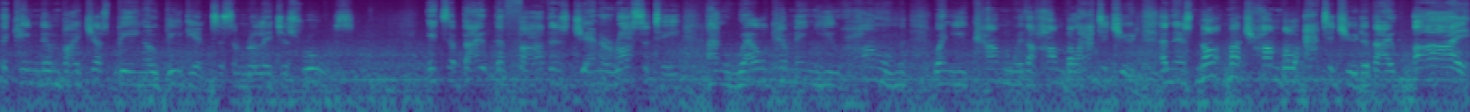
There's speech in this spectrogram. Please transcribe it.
the kingdom by just being obedient to some religious rules. It's about the Father's generosity and welcoming you home when you come with a humble attitude. And there's not much humble attitude about, I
